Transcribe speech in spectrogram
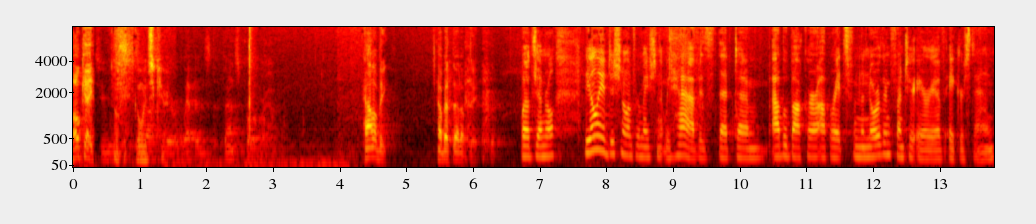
Okay. Okay, go in secure. Their weapons defense program. Hallaby, how about that update? Well, General, the only additional information that we have is that um, Abu Bakr operates from the northern frontier area of Akristan,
